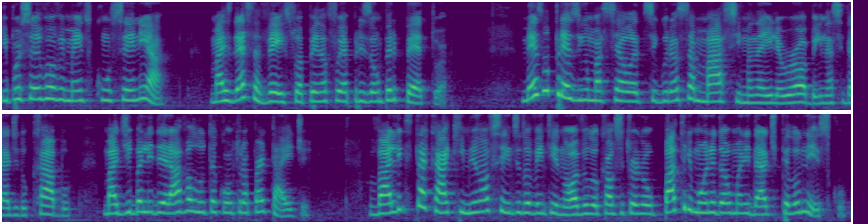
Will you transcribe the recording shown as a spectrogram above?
e por seu envolvimento com o CNA. Mas dessa vez, sua pena foi a prisão perpétua. Mesmo preso em uma célula de segurança máxima na ilha Robben, na cidade do Cabo, Madiba liderava a luta contra o apartheid. Vale destacar que em 1999 o local se tornou patrimônio da humanidade pela Unesco.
